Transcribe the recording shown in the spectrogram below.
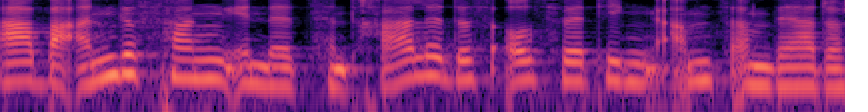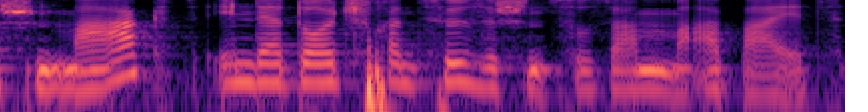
aber angefangen in der Zentrale des Auswärtigen Amts am Werderschen Markt in der deutsch-französischen Zusammenarbeit.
